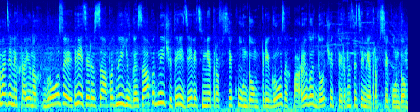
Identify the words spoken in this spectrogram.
В отдельных районах грозы. Ветер западный, юго-западный 4,9 метров в секунду. При грозах порывы до 14 метров в секунду.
